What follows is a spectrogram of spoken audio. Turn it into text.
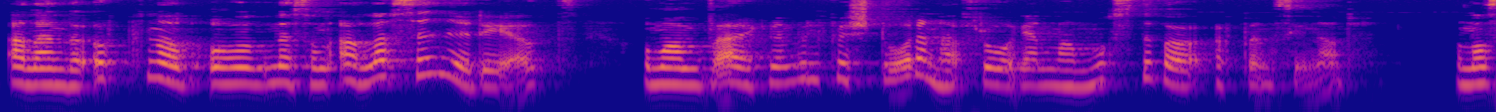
alla ändå öppna och nästan alla säger det att om man verkligen vill förstå den här frågan, man måste vara öppensinnad. Annars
